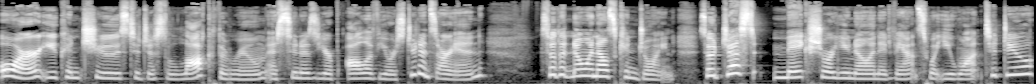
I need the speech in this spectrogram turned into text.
Or you can choose to just lock the room as soon as your all of your students are in so that no one else can join. So just make sure you know in advance what you want to do.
